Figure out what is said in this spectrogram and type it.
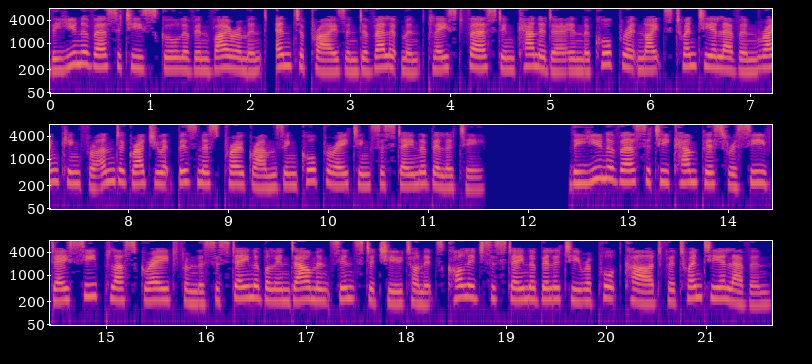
The university's School of Environment, Enterprise and Development placed first in Canada in the Corporate Knights 2011 ranking for undergraduate business programs incorporating sustainability. The university campus received a C+ grade from the Sustainable Endowments Institute on its College Sustainability Report Card for 2011.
